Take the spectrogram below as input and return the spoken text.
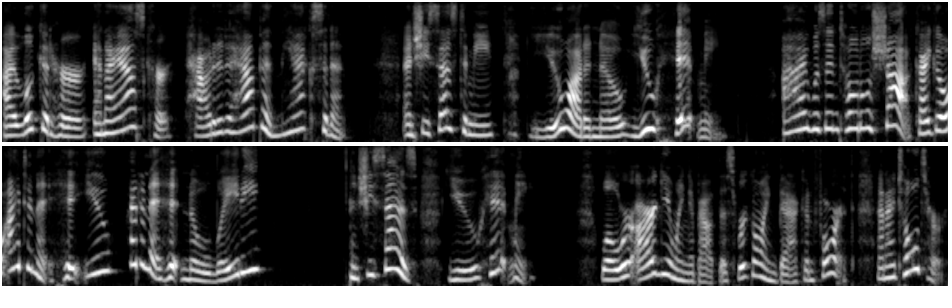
I look at her and I ask her, How did it happen, the accident? And she says to me, You ought to know, you hit me. I was in total shock. I go, I didn't hit you. I didn't hit no lady. And she says, You hit me. Well, we're arguing about this. We're going back and forth. And I told her,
